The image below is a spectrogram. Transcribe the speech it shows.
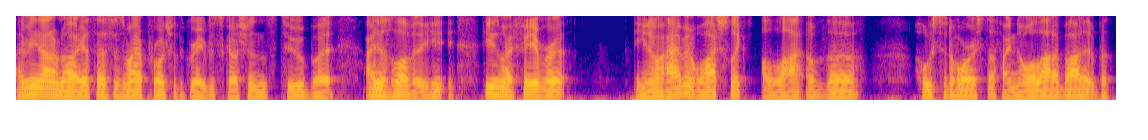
I mean, I don't know. I guess that's just my approach with grave discussions too. But I just love it. He he's my favorite. You know, I haven't watched like a lot of the hosted horror stuff. I know a lot about it, but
